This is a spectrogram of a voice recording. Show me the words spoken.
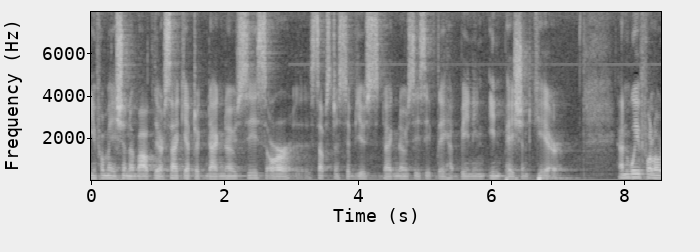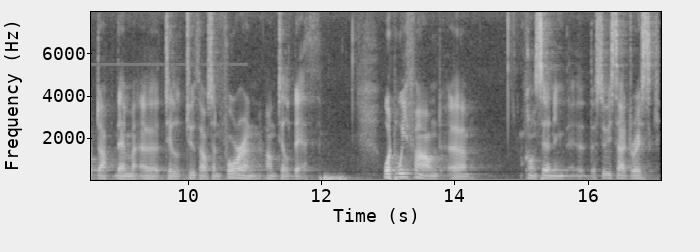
information about their psychiatric diagnosis or substance abuse diagnosis if they had been in inpatient care. And we followed up them uh, till 2004 and until death. What we found uh, concerning the suicide risk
